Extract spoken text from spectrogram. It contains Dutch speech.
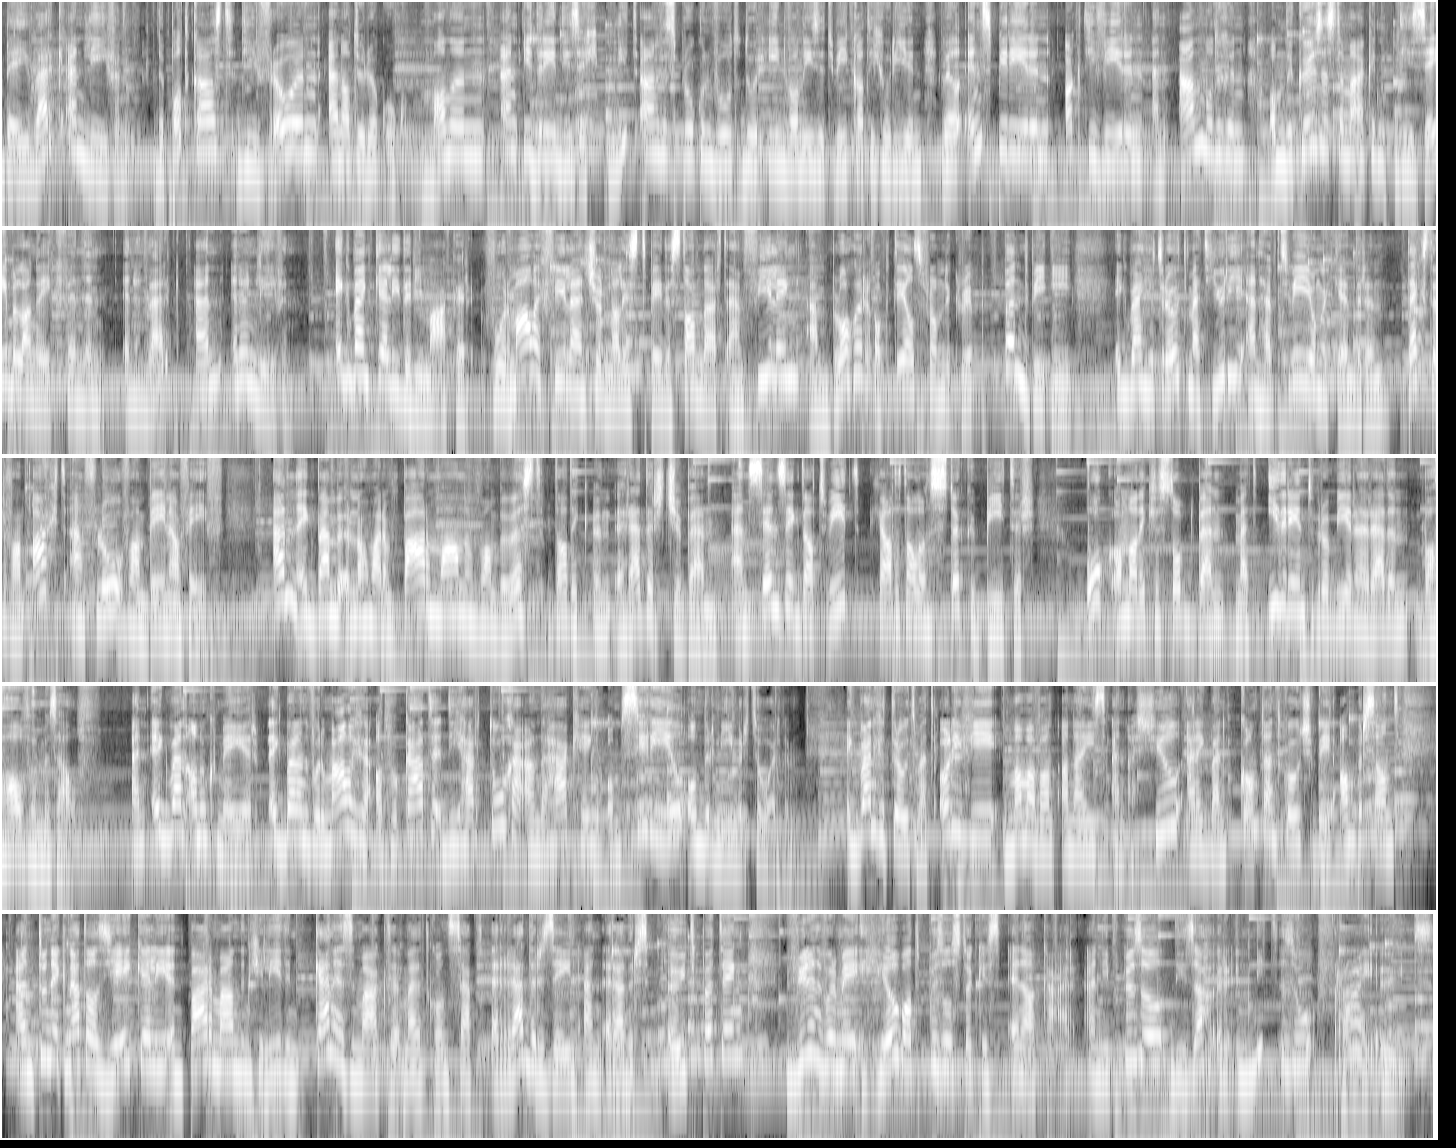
Bij Werk en Leven, de podcast die vrouwen en natuurlijk ook mannen en iedereen die zich niet aangesproken voelt door een van deze twee categorieën wil inspireren, activeren en aanmoedigen om de keuzes te maken die zij belangrijk vinden in hun werk en in hun leven. Ik ben Kelly de Riemaker, voormalig freelance journalist bij De Standaard en Feeling en blogger op talesfromthecrip.be. Ik ben getrouwd met Yuri en heb twee jonge kinderen, Dexter van 8 en Flo van bijna 5. En ik ben me er nog maar een paar maanden van bewust dat ik een reddertje ben. En sinds ik dat weet, gaat het al een stuk beter. Ook omdat ik gestopt ben met iedereen te proberen redden, behalve mezelf. En ik ben Anouk Meijer. Ik ben een voormalige advocaat die haar toga aan de haak hing om serieel ondernemer te worden. Ik ben getrouwd met Olivier, mama van Anaïs en Achille, en ik ben contentcoach bij Ampersand. En toen ik net als jij, Kelly, een paar maanden geleden kennis maakte met het concept redder zijn en reddersuitputting, vielen voor mij heel wat puzzelstukjes in elkaar. En die puzzel die zag er niet zo fraai uit.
